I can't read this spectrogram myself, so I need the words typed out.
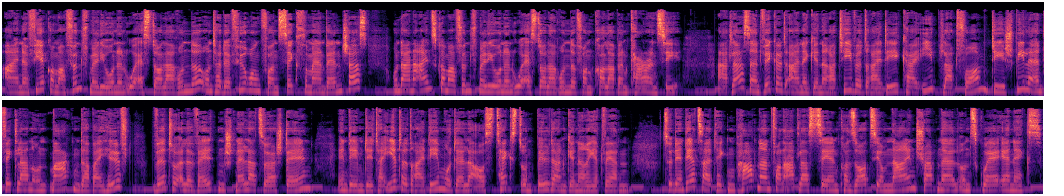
Eine 4,5 Millionen US-Dollar Runde unter der Führung von Sixth Man Ventures und eine 1,5 Millionen US-Dollar Runde von Collab Currency. Atlas entwickelt eine generative 3D-KI-Plattform, die Spieleentwicklern und Marken dabei hilft, virtuelle Welten schneller zu erstellen, indem detaillierte 3D-Modelle aus Text und Bildern generiert werden. Zu den derzeitigen Partnern von Atlas zählen Consortium 9, Shrapnel und Square Enix.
